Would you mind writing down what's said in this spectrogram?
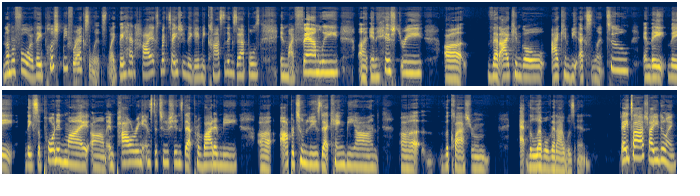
Number four, they pushed me for excellence. Like they had high expectation. They gave me constant examples in my family, uh, in history, uh, that I can go, I can be excellent too. And they they they supported my um, empowering institutions that provided me uh, opportunities that came beyond uh, the classroom at the level that I was in. Hey Tosh, how you doing?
